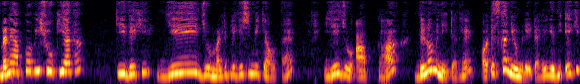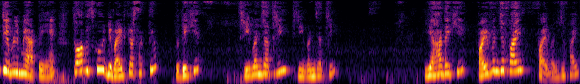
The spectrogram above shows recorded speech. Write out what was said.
मैंने आपको अभी शो किया था कि देखिए ये जो मल्टीप्लीकेशन में क्या होता है ये जो आपका डिनोमिनेटर है और इसका न्यूमिनेटर है यदि एक ही टेबल में आते हैं तो आप इसको डिवाइड कर सकते हो तो देखिए थ्री वन जा थ्री थ्री वन जा थ्री यहाँ देखिए फाइव वन जो फाइव फाइव वन जो फाइव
